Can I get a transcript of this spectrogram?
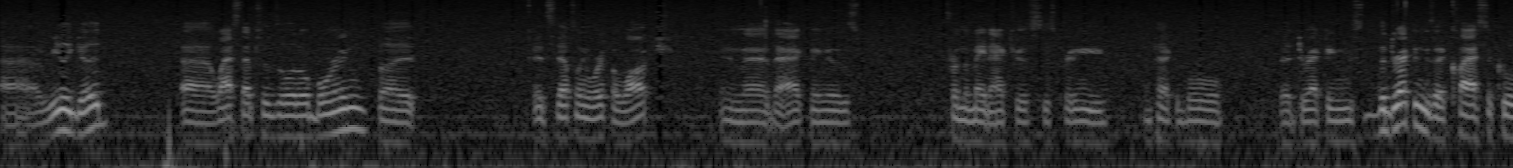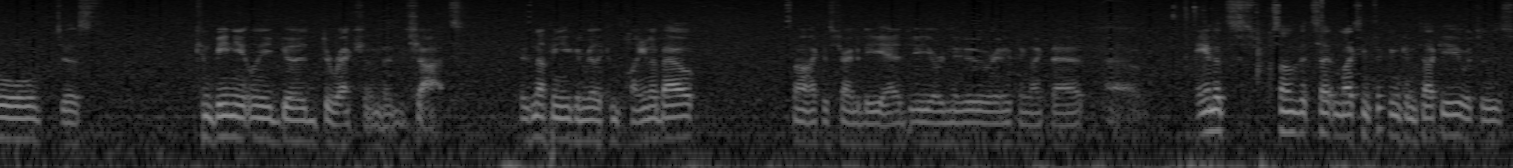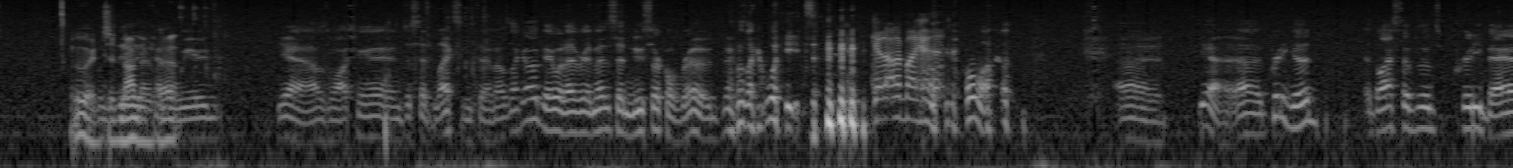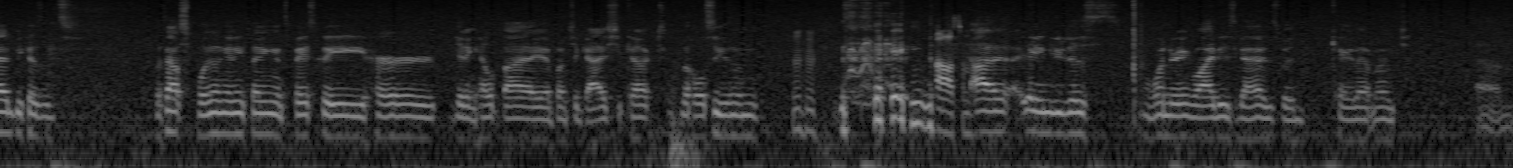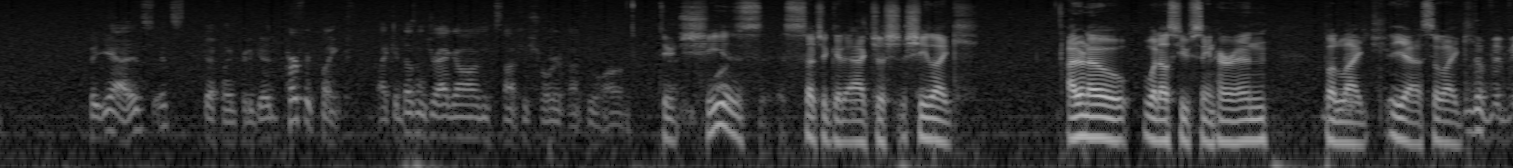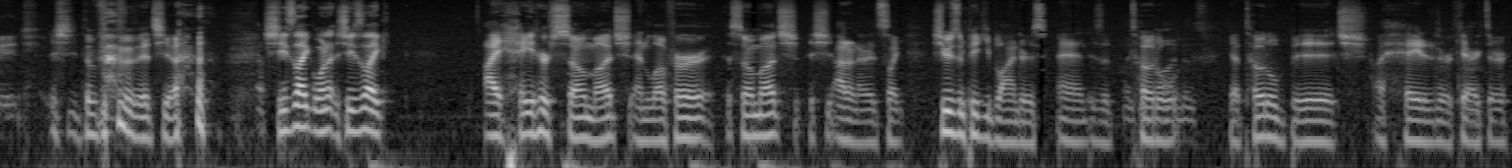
Uh, really good. Uh, last episode's a little boring, but it's definitely worth a watch. And the, the acting is from the main actress is pretty impeccable. The directing's the directing is a classical, just conveniently good direction and shots. There's nothing you can really complain about. It's not like it's trying to be edgy or new or anything like that. Um, and it's some of it's set in Lexington, Kentucky, which is ooh I was did not know kind that of weird. Yeah, I was watching it and it just said Lexington. I was like, okay, whatever. And then it said New Circle Road. I was like, wait, Get out of my head. hold on. Uh, yeah, uh, pretty good. The last episode's pretty bad because it's without spoiling anything. It's basically her getting helped by a bunch of guys she cucked the whole season. and Awesome. I, I mean, you're just wondering why these guys would care that much. Um, but yeah, it's it's definitely pretty good. Perfect length. Like it doesn't drag on. It's not too short, not too long. Dude, she is such a good actress. She like, I don't know what else you've seen her in, but like, yeah. So like, The Vivitch. she, the Vivitch, yeah. she's like one. Of, she's like, I hate her so much and love her so much. She, I don't know. It's like she was in Peaky Blinders and is a total, yeah, total bitch. I hated her character.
